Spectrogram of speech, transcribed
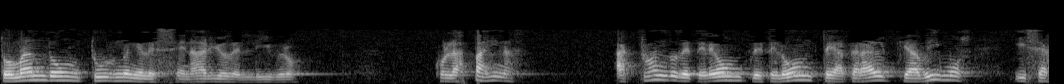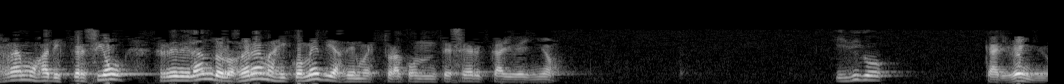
tomando un turno en el escenario del libro, con las páginas actuando de telón, de telón teatral que abrimos y cerramos a discreción, revelando los dramas y comedias de nuestro acontecer caribeño. Y digo caribeño,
